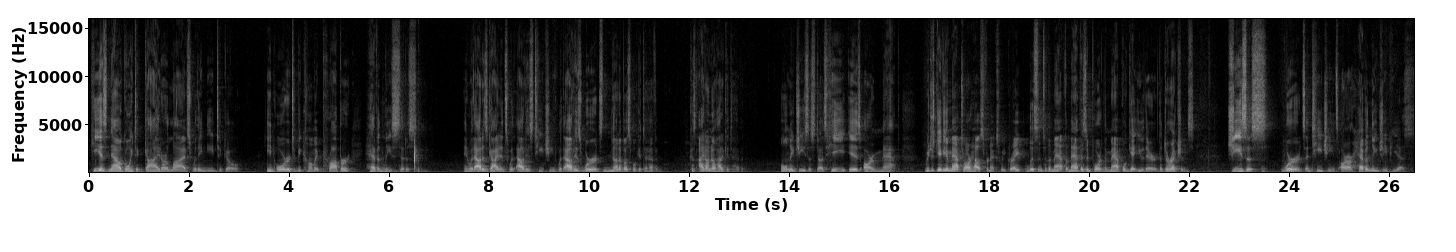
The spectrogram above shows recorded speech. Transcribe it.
He is now going to guide our lives where they need to go in order to become a proper heavenly citizen. And without his guidance, without his teaching, without his words, none of us will get to heaven. Because I don't know how to get to heaven. Only Jesus does. He is our map. We just gave you a map to our house for next week, right? Listen to the map. The map is important. The map will get you there, the directions. Jesus' words and teachings are our heavenly GPS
